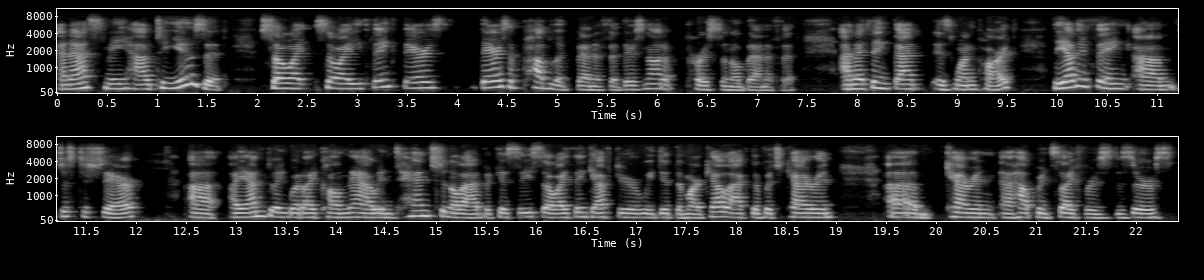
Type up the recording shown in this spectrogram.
and asked me how to use it. So I so I think there's there's a public benefit. There's not a personal benefit, and I think that is one part. The other thing, um, just to share, uh, I am doing what I call now intentional advocacy. So I think after we did the Markel Act, of which Karen um, Karen uh, Halperin Cyphers deserves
